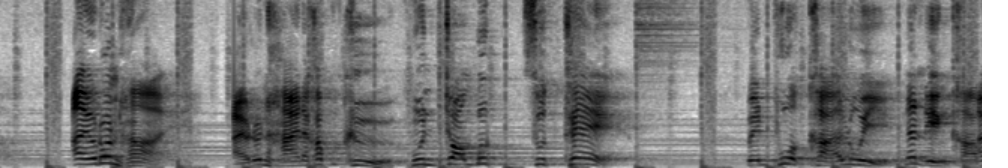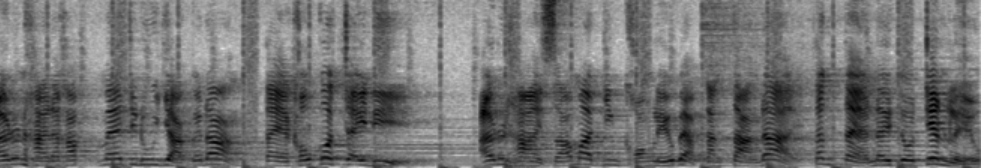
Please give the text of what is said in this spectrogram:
9 Ironhide Ironhide นะครับก็คือหุ่นจอมบึกสุดเท่เป็นพวกขาลุยนั่นเองครับ Ironhide นะครับ แม้จะดูหยาบกระด้าง แต่เขาก็ใจดี Ironhide สามารถยิงของเหลวแบบต่างๆได้ ตั้งแต่ไนโตรเจนเหลว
